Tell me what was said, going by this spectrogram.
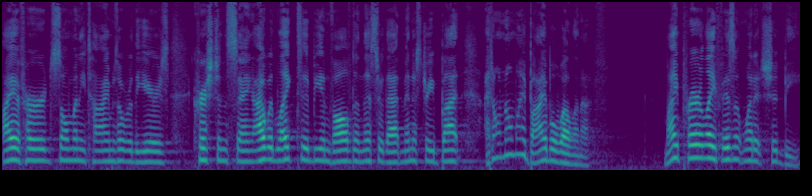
I have heard so many times over the years Christians saying, I would like to be involved in this or that ministry, but I don't know my Bible well enough. My prayer life isn't what it should be.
